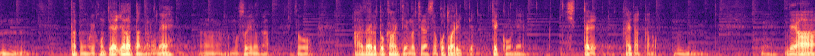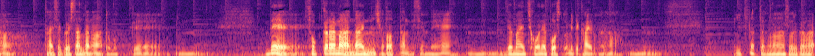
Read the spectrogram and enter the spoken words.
うん、多分もう本当嫌だったんだろうね、うん、もうそういうのが。そう。アダルト関係のチラシお断りって結構ねしっかり書いてあったの、うん。ね、でああ対策したんだなと思って、うん、でそこからまあ何日か経ったんですよね、うん、で毎日こうねポストを見て帰るから、いつだったかなそれから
